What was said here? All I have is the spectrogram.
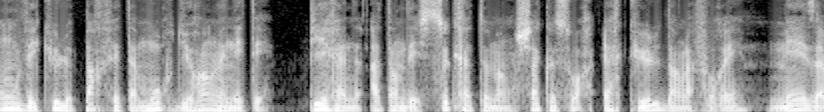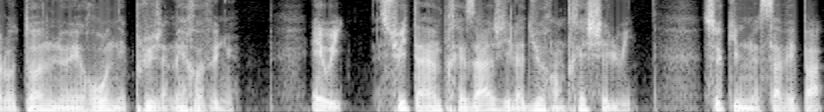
ont vécu le parfait amour durant un été. Pyrène attendait secrètement chaque soir Hercule dans la forêt, mais à l'automne, le héros n'est plus jamais revenu. Et oui, suite à un présage, il a dû rentrer chez lui. Ce qu'il ne savait pas,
